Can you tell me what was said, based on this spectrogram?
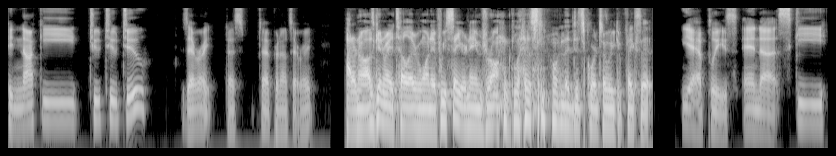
Pinaki222. Is that right? That's, did I pronounce that right? I don't know. I was getting ready to tell everyone if we say your name's wrong, let us know in the Discord so we can fix it. Yeah, please. And uh, Ski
